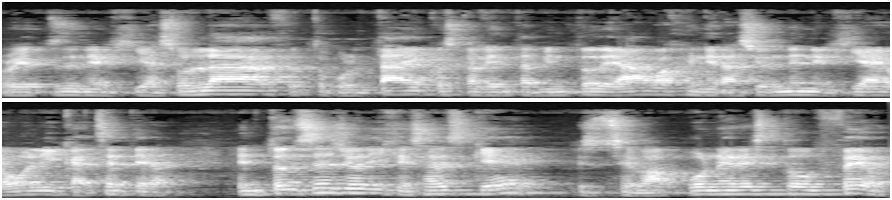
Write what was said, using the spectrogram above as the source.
proyectos de energía solar, fotovoltaicos, calentamiento de agua, generación de energía eólica, etc. Entonces yo dije, ¿sabes qué? Pues se va a poner esto feo.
